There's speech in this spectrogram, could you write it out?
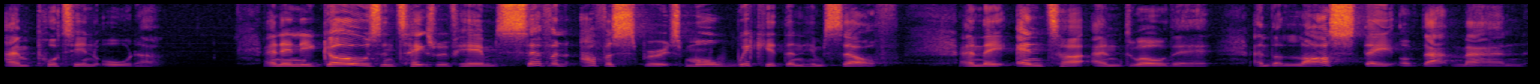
and put in order. And then he goes and takes with him seven other spirits more wicked than himself, and they enter and dwell there. And the last state of that man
